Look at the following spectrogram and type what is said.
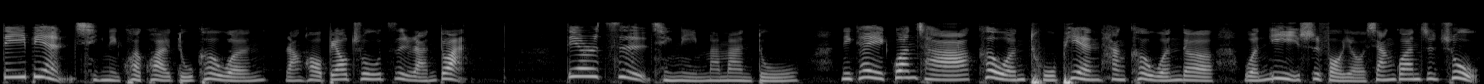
第一遍，请你快快读课文，然后标出自然段。第二次，请你慢慢读。你可以观察课文图片和课文的文意是否有相关之处，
